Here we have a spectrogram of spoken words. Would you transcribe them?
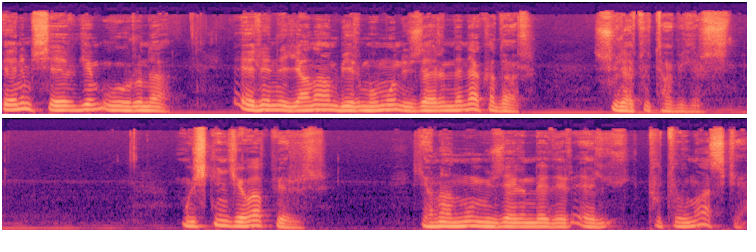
benim sevgim uğruna elini yanan bir mumun üzerinde ne kadar süre tutabilirsin? Muşkin cevap verir. Yanan mum üzerindedir el tutulmaz ki.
